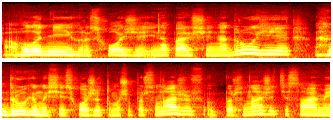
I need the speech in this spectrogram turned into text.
Голодні ігри схожі і на перші, і на другі. Другими ще й схожі, тому що персонажів, персонажі ті самі.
